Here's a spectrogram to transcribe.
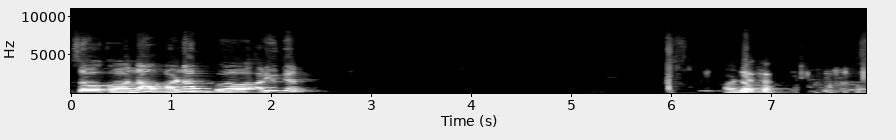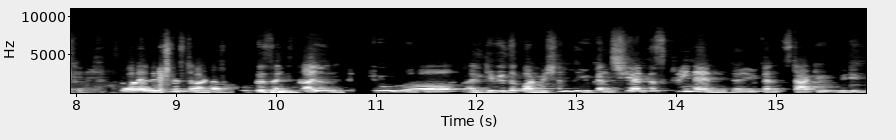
so uh, now Arnab, uh, are you there? Arnab? Yes, sir. Okay, so I'll request Arnab to present. I'll make you, uh, I'll give you the permission. You can share the screen and uh, you can start your video.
